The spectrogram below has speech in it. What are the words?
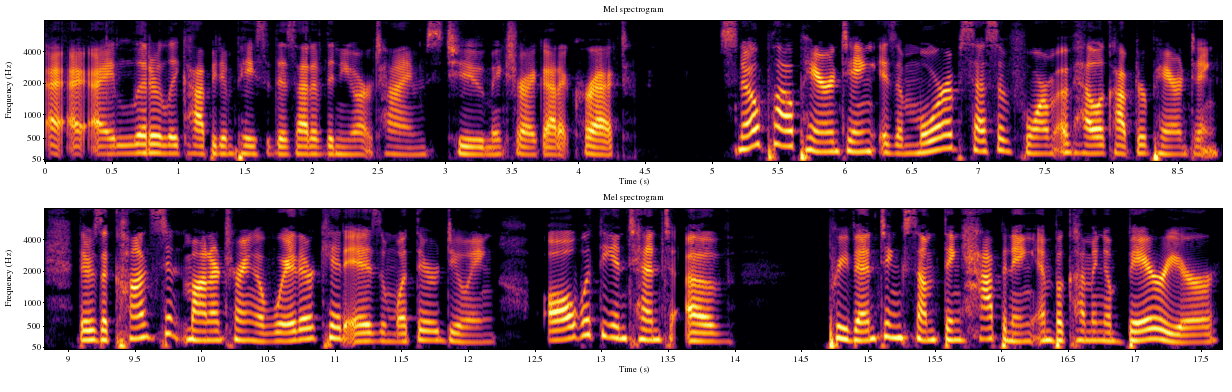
I, I, I literally copied and pasted this out of the New York Times to make sure I got it correct. Snowplow parenting is a more obsessive form of helicopter parenting. There's a constant monitoring of where their kid is and what they're doing, all with the intent of preventing something happening and becoming a barrier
